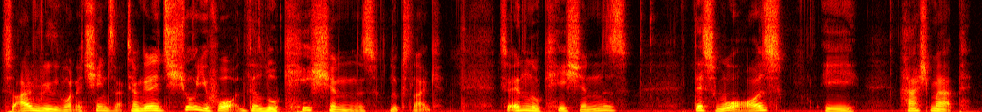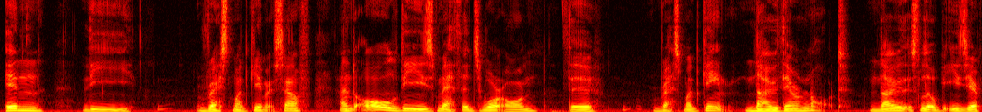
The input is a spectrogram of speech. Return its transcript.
So I really want to change that. So I'm going to show you what the locations looks like. So in locations, this was a hash map in the RestMud game itself, and all these methods were on the RestMud game. Now they're not. Now it's a little bit easier.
